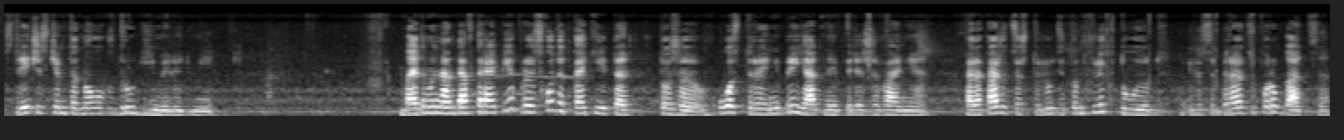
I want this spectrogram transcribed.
встреча с чем-то новым с другими людьми. Поэтому иногда в терапии происходят какие-то тоже острые, неприятные переживания – когда кажется, что люди конфликтуют или собираются поругаться.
